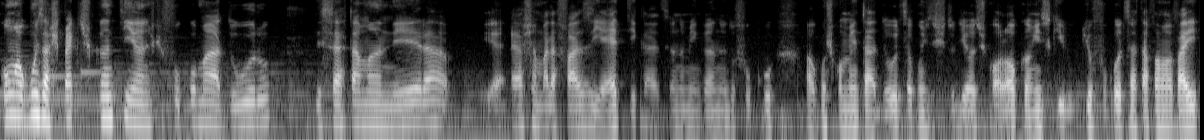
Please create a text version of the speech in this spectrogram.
com alguns aspectos kantianos que Foucault Maduro, de certa maneira, é a chamada fase ética, se eu não me engano, do Foucault. Alguns comentadores, alguns estudiosos colocam isso, que, que o Foucault, de certa forma, vai,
